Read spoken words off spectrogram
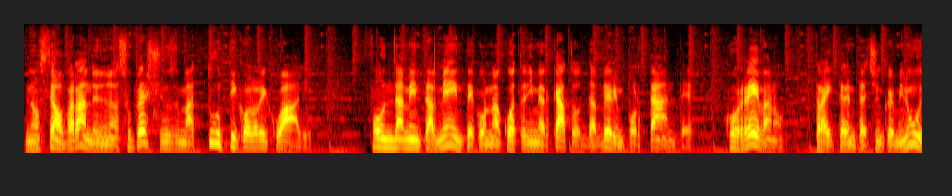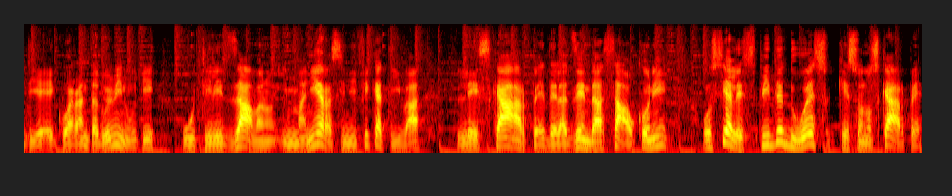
non stiamo parlando di una super shoes, ma tutti i quali. Fondamentalmente con una quota di mercato davvero importante correvano tra i 35 minuti e i 42 minuti utilizzavano in maniera significativa le scarpe dell'azienda Saucony, ossia le Speed 2 che sono scarpe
